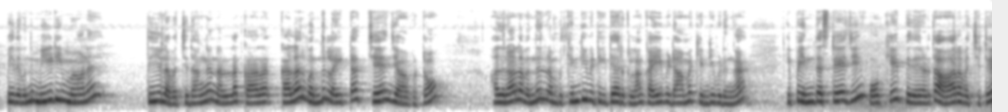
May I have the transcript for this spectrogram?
இப்போ இதை வந்து மீடியமான தீயில் வச்சு தாங்க நல்லா கலர் கலர் வந்து லைட்டாக சேஞ்ச் ஆகட்டும். அதனால் வந்து நம்ம கிண்டி விட்டுக்கிட்டே இருக்கலாம். கை விடாமல் கிண்டி விடுங்க. இப்போ இந்த ஸ்டேஜ் ஓகே இப்போ இதை எடுத்து ஆற வச்சுட்டு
